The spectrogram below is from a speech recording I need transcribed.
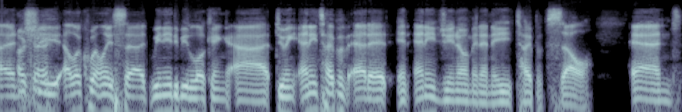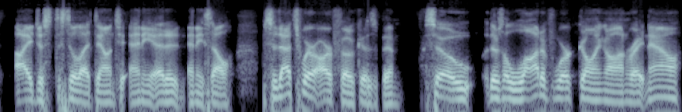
And okay. she eloquently said, we need to be looking at doing any type of edit in any genome in any type of cell and I just distill that down to any edit, any cell. So that's where our focus has been. So there's a lot of work going on right now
